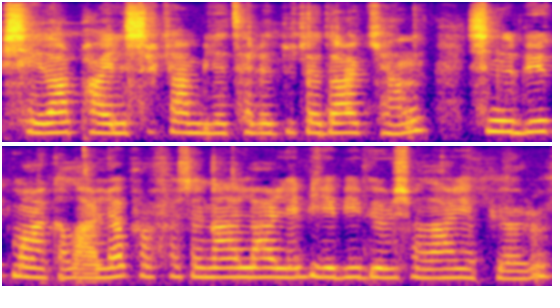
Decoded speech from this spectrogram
bir şeyler paylaşırken bile tereddüt ederken şimdi büyük markalarla, profesyonellerle birebir görüşmeler yapıyorum.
